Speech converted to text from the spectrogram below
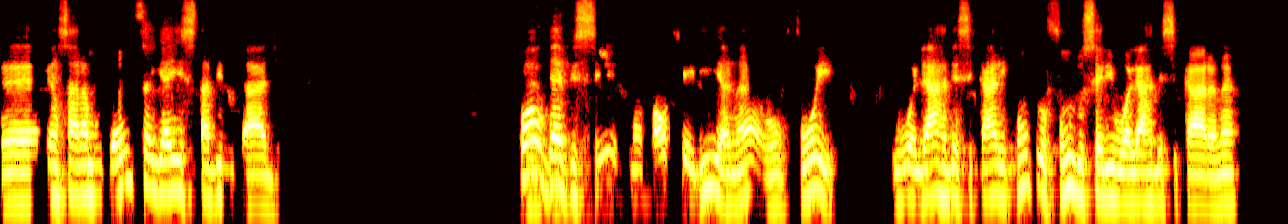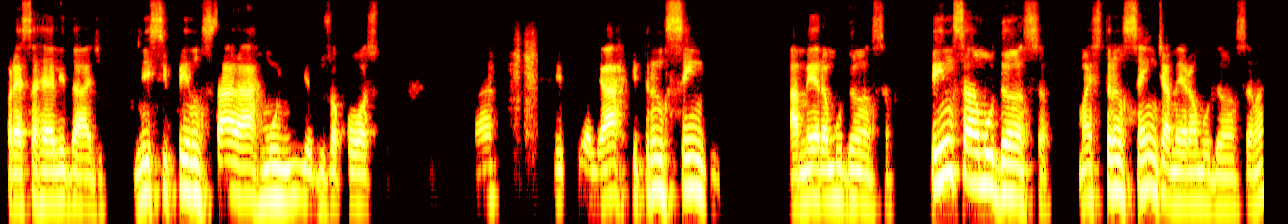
é, pensar a mudança e a estabilidade. Qual é. deve ser, né, qual seria, né, ou foi o olhar desse cara e quão profundo seria o olhar desse cara, né, para essa realidade, nesse pensar a harmonia dos opostos, né? esse olhar que transcende a mera mudança, pensa a mudança, mas transcende a mera mudança, né?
